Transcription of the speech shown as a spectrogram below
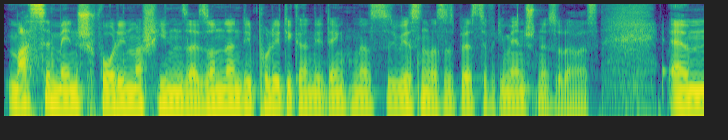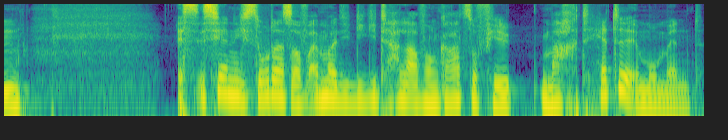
Masse Mensch vor den Maschinen sei, sondern den Politikern, die denken, dass sie wissen, was das Beste für die Menschen ist oder was. Ähm, es ist ja nicht so, dass auf einmal die digitale Avantgarde so viel Macht hätte im Moment.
